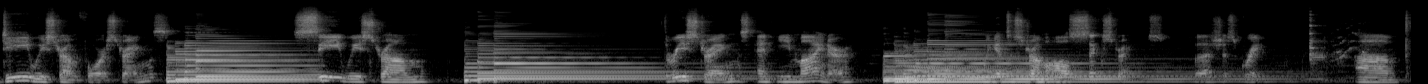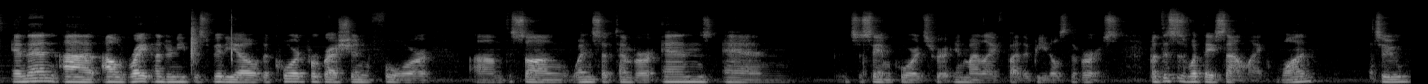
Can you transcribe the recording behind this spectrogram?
D, we strum four strings. C, we strum three strings. And E minor, we get to strum all six strings. So that's just great. Um, and then uh, I'll write underneath this video the chord progression for um, the song When September Ends, and it's the same chords for In My Life by the Beatles, the verse. But this is what they sound like. One, two,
